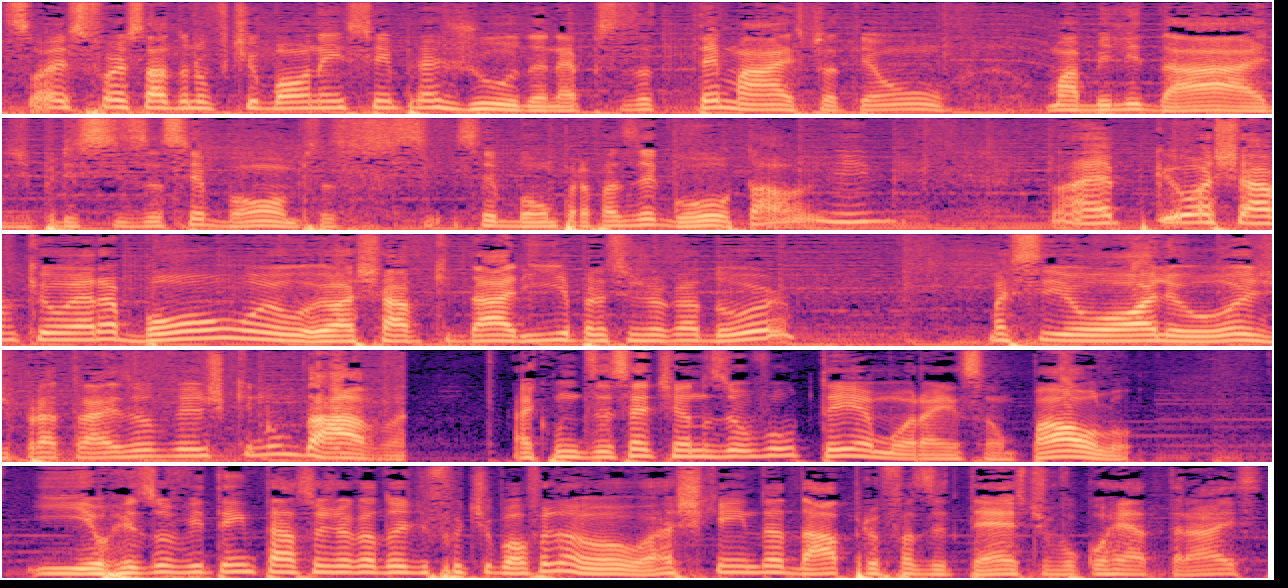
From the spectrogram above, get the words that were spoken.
só esforçado no futebol nem sempre ajuda, né? Precisa ter mais, precisa ter um, uma habilidade, precisa ser bom, precisa ser bom para fazer gol tal. E na época eu achava que eu era bom, eu, eu achava que daria para ser jogador, mas se eu olho hoje para trás eu vejo que não dava. Aí com 17 anos eu voltei a morar em São Paulo e eu resolvi tentar ser jogador de futebol. falei, não, eu acho que ainda dá para eu fazer teste, vou correr atrás.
